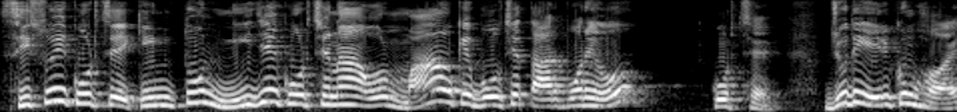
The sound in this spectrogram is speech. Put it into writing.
শিশুই করছে, কিন্তু নিজে করছে না। ওর মা ওকে বলছে, তারপরে ও করছে। যদি এরকম হয়,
